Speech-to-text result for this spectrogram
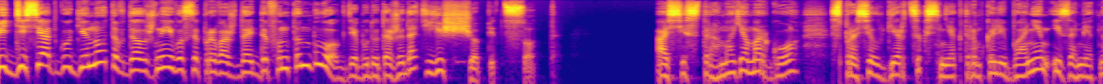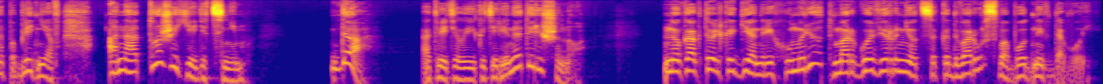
Пятьдесят гугенотов должны его сопровождать до Фонтенбло, где будут ожидать еще пятьсот. «А сестра моя Марго?» — спросил герцог с некоторым колебанием и заметно побледнев. «Она тоже едет с ним?» «Да», — ответила Екатерина, — «это решено. Но как только Генрих умрет, Марго вернется ко двору свободной вдовой».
